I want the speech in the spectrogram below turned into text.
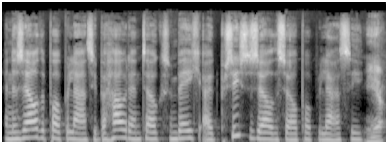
en dezelfde populatie behouden en telkens een beetje uit precies dezelfde celpopulatie Ja.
